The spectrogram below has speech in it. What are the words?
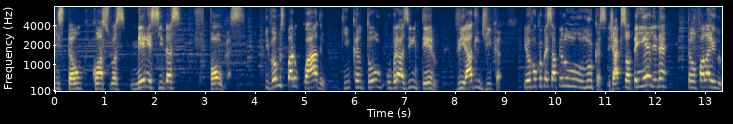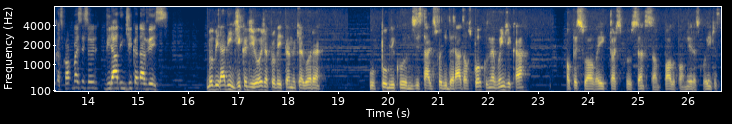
estão com as suas merecidas folgas. E vamos para o quadro que encantou o Brasil inteiro, Virada Indica. E eu vou começar pelo Lucas, já que só tem ele, né? Então fala aí, Lucas, qual que vai ser seu Virada Indica da vez? Meu Virada Indica de hoje, aproveitando que agora o público nos estádios foi liberado aos poucos, né? Vou indicar ao pessoal aí que torce pelo Santos, São Paulo, Palmeiras, Corinthians,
